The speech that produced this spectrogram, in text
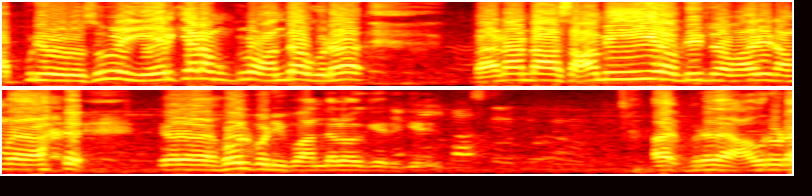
அப்படி ஒரு சூழ்நிலை இயற்கையா நமக்குள்ள வந்தா கூட வேணாண்டா சாமி அப்படின்ற மாதிரி நம்ம ஹோல்ட் பண்ணிப்போம் அந்த அளவுக்கு இருக்கு. பிரதர் அவரோட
